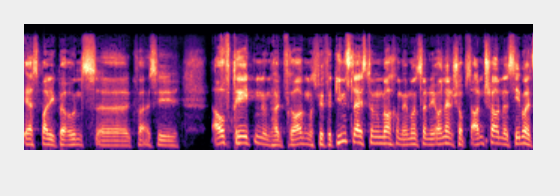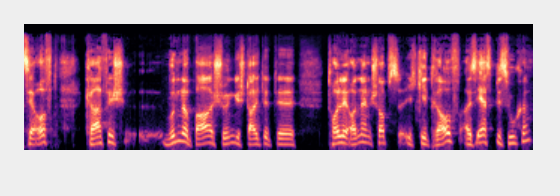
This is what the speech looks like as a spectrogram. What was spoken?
erstmalig bei uns äh, quasi auftreten und halt fragen, was wir für Dienstleistungen machen. Wenn wir uns dann die Online-Shops anschauen, dann sehen wir halt sehr oft grafisch wunderbar, schön gestaltete, tolle Online-Shops. Ich gehe drauf als Erstbesucher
